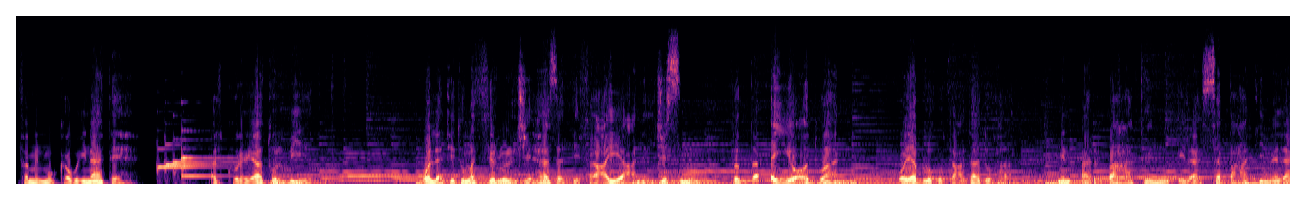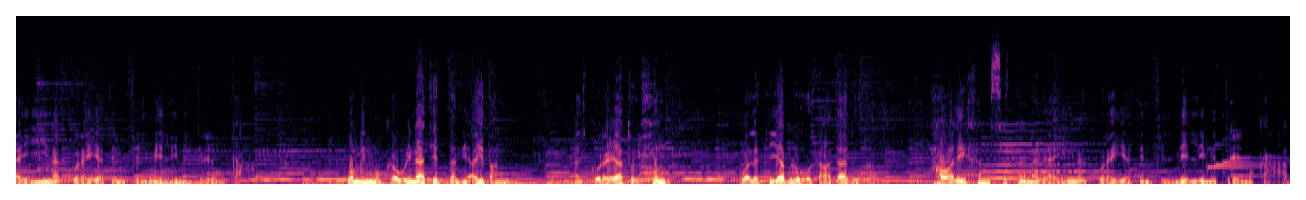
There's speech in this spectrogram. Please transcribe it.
فمن مكوناته الكريات البيض والتي تمثل الجهاز الدفاعي عن الجسم ضد أي عدوان ويبلغ تعدادها من أربعة إلى سبعة ملايين كرية في المليمتر المكعب. ومن مكونات الدم أيضا الكريات الحمر. والتي يبلغ تعدادها حوالي خمسة ملايين كرية في المليمتر المكعب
